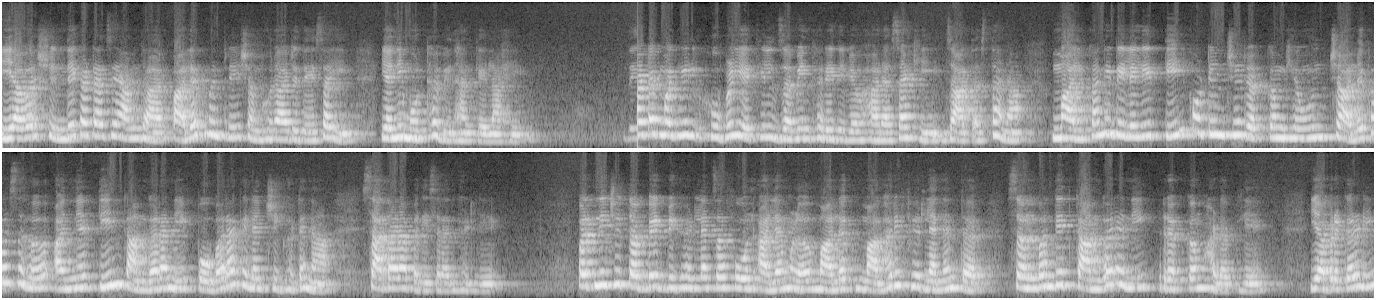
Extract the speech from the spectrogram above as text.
यावर शिंदे गटाचे आमदार पालकमंत्री शंभूराज देसाई यांनी मोठं विधान केलं आहे. कर्नाटकमधील हुबळी येथील जमीन खरेदी व्यवहारासाठी जात असताना मालकाने दिलेली तीन कोटींची रक्कम घेऊन चालकासह अन्य तीन कामगारांनी पोबारा केल्याची घटना सातारा परिसरात घडली. पत्नीची तब्येत बिघडल्याचा फोन आल्यामुळं मालक माघारी फिरल्यानंतर संबंधित कामगारांनी रक्कम हडपली. आहे या प्रकरणी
